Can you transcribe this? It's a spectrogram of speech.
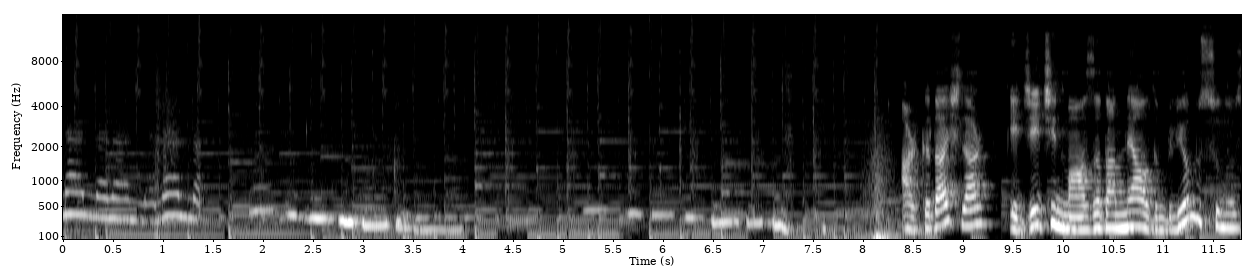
La la la la la la Arkadaşlar, Ece için mağazadan ne aldım biliyor musunuz?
